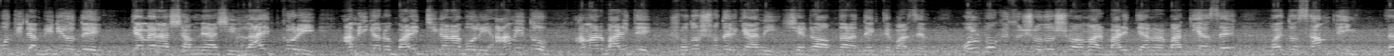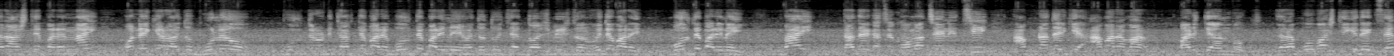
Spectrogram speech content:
প্রতিটা ভিডিওতে ক্যামেরার সামনে আসি? লাইভ করি। আমি কেন বাড়ির ঠিকানা বলি? আমি তো আমার বাড়িতে সদস্যদেরকে আনি, সেটাও আপনারা দেখতে পারছেন। অল্প কিছু সদস্য আমার বাড়িতে আনার বাকি আছে। হয়তো সামথিং যারা আসতে পারেন নাই, অনেকের হয়তো ভুলেও ভুল ত্রুটি থাকতে পারে, বলতে পারি নেই, হয়তো দুই চার দশ বিশ জন হইতে পারে, বলতে পারি নেই। ভাই, তাদের কাছে ক্ষমা চেয়ে নিচ্ছি, আপনাদেরকে আবার আমার বাড়িতে আনব। যারা প্রবাস থেকে দেখছেন,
